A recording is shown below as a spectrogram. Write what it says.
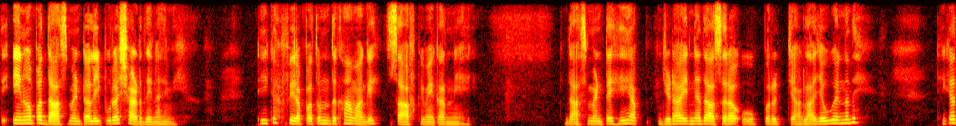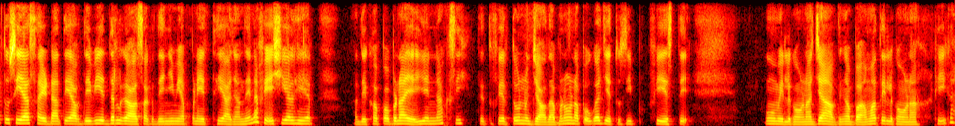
ਤੇ ਇਹਨੂੰ ਆਪਾਂ 10 ਮਿੰਟਾਂ ਲਈ ਪੂਰਾ ਛੱਡ ਦੇਣਾ ਐਵੇਂ ਠੀਕ ਆ, ਫਿਰ ਆਪਾਂ ਤੁਹਾਨੂੰ ਦਿਖਾਵਾਂਗੇ ਸਾਫ਼ ਕਿਵੇਂ ਕਰਨੇ ਇਹ। ਦਸ ਮਿੰਟ ਇਹ ਆਪ, ਜਿਹੜਾ ਇਹਨਾਂ ਦਾ ਅਸਰ ਆ, ਉਹ ਉੱਪਰ ਚਲਾ ਜਾਊਗਾ ਇਹਨਾਂ ਦੇ। ਠੀਕ ਆ? ਤੁਸੀਂ ਆ ਸਾਈਡਾਂ ਤੇ ਆਪਦੇ ਵੀ ਇੱਧਰ ਲਗਾ ਸਕਦੇ ਜਿਵੇਂ ਆਪਣੇ ਇੱਥੇ ਆ ਜਾਂਦੇ ਨਾ ਫੇਸ਼ੀਅਲ ਹੇਅਰ ਆ ਦੇਖੋ, ਆਪਾਂ ਬਣਾਇਆ ਹੀ ਇੰਨਾ ਕੁ ਸੀ ਤੇ ਫਿਰ ਤੁਹਾਨੂੰ ਜ਼ਿਆਦਾ ਬਣਾਉਣਾ ਪਊਗਾ ਜੇ ਤੁਸੀਂ ਫੇਸ ਤੇ ਉਵੇਂ ਲਗਾਉਣਾ ਜਾਂ ਆਪਦੀਆਂ ਬਾਹਾਂ ਤੇ ਲਗਾਉਣਾ। ਠੀਕ ਆ?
